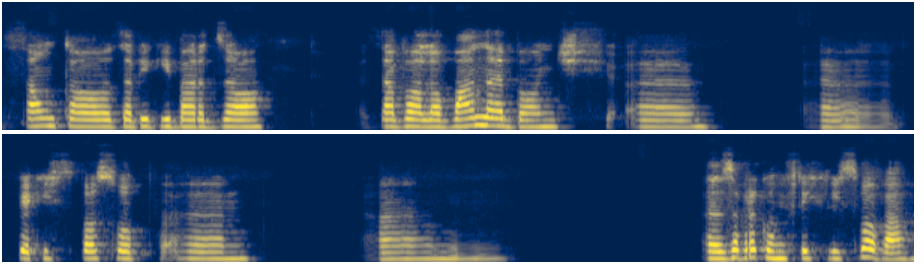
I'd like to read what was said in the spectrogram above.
są to zabiegi bardzo zawalowane bądź w jakiś sposób zabrakło mi w tej chwili słowa,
